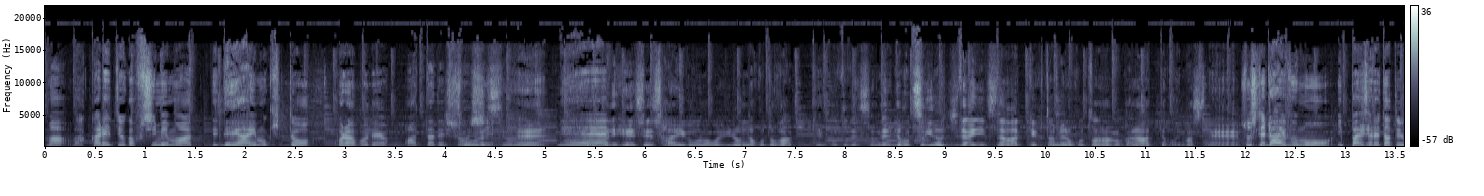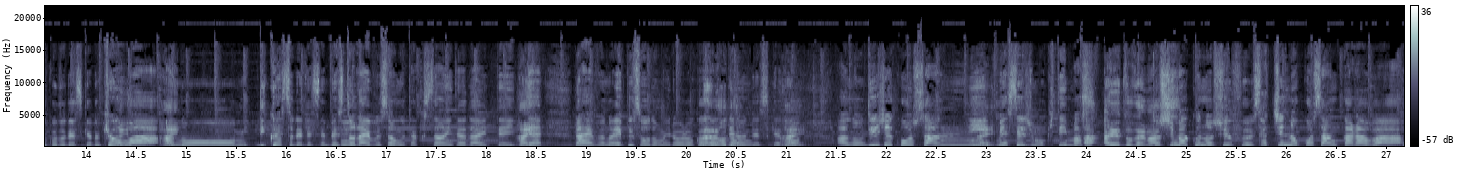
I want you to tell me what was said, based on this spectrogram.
まあ、別れというか節目もあって出会いもきっとコラボであったでしょうし、そうですよね。ね。え本当に平成最後のいろんなことがっていうことですよね。でも次の時代につながっていくためのことなのかなって思いますねそしてライブもいっぱいされたということですけど、今日は、はい。はい。あのーリクエストでですねベストライブソングたくさんいただいていて、はい。ライブのエピソードもいろいろ伺ってるんですけどなるほど。あの DJ コウさんにはい。メッセージも来ています、あありがとうございます。豊島区の主婦幸の子さんからは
